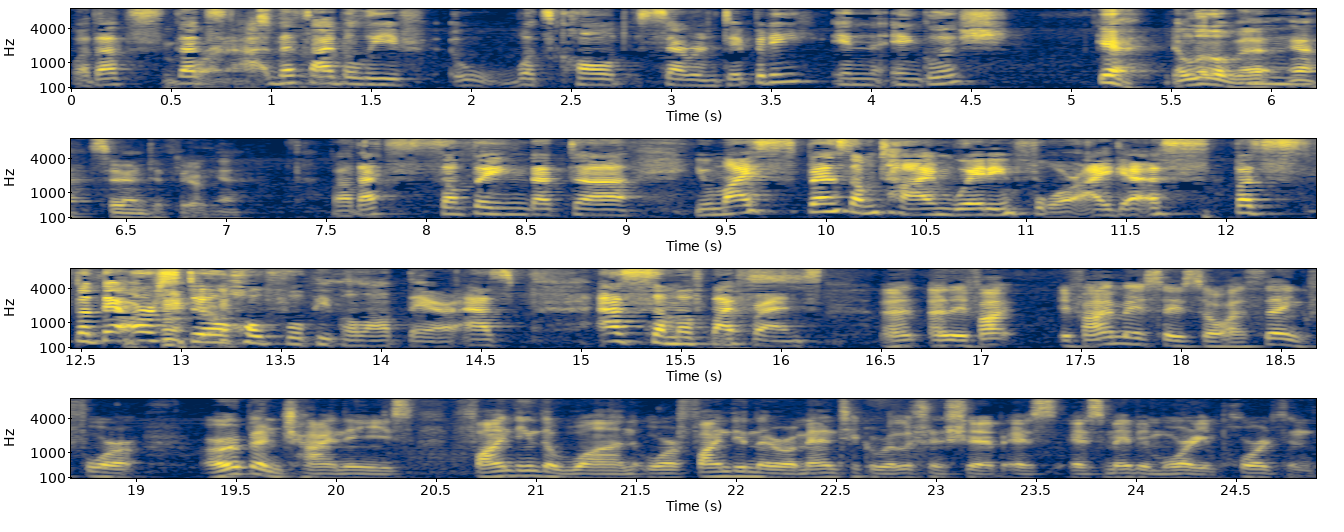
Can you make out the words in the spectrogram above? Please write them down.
Well, that's that's that's I believe what's called serendipity in English. yeah a little bit yeah serendipity yeah. Well, that's something that uh, you might spend some time waiting for, I guess. But but there are still hopeful people out there, as as some of my friends. And, and if I if I may say so, I think for urban Chinese, finding the one or finding the romantic relationship is, is maybe more important.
